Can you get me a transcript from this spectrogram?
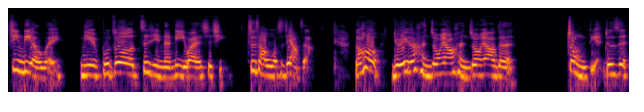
尽力而为，你不做自己能力以外的事情。至少我是这样子啦。然后有一个很重要很重要的重点，就是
